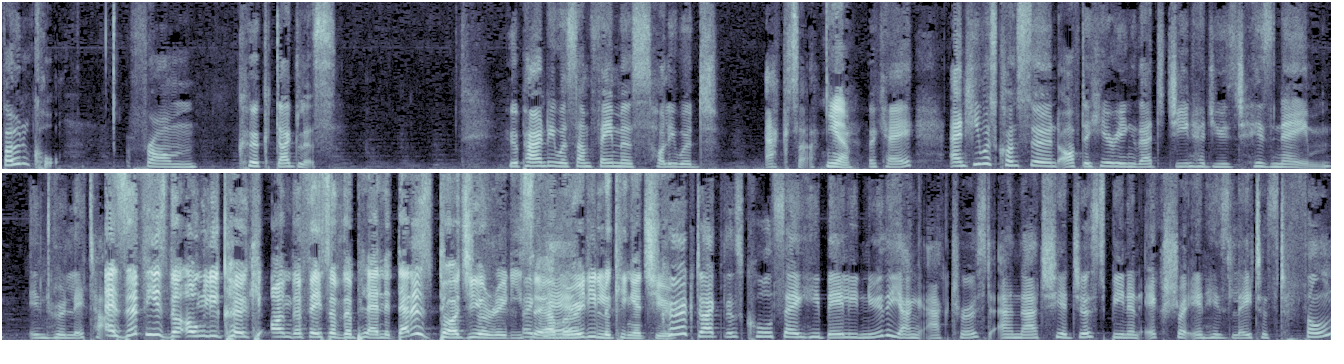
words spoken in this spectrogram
phone call from Kirk Douglas, who apparently was some famous Hollywood actor. Yeah. Okay, and he was concerned after hearing that Jean had used his name in her letter. As if he's the only Kirk on the face of the planet. That is dodgy already, sir. I'm already looking at you. Kirk Douglas called saying he barely knew the young actress and that she had just been an extra in his latest film.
